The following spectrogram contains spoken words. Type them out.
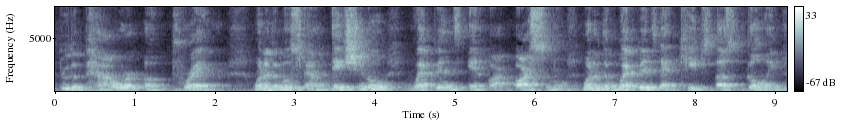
through the power of prayer one of the most foundational weapons in our arsenal, one of the weapons that keeps us going.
